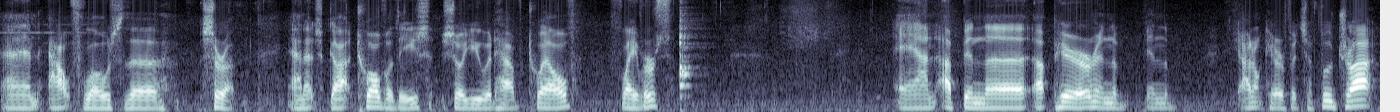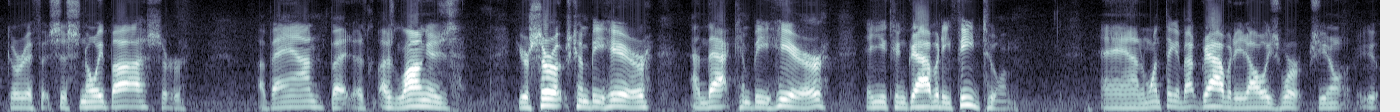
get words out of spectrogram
and outflows the syrup. And it's got 12 of these, so you would have 12 flavors. And up in the up here in the in the I don't care if it's a food truck or if it's a Snowie bus or a van, but as, as long as your syrups can be here and that can be here and you can gravity feed to them. And one thing about gravity, it always works. You don't, you,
